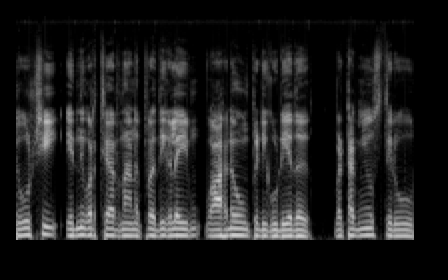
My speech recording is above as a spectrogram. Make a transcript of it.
ജോഷി എന്നിവർ ചേർന്നാണ് പ്രതികളെയും വാഹനവും പിടികൂടിയത്. വെട്ടം ന്യൂസ് തിരൂർ.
